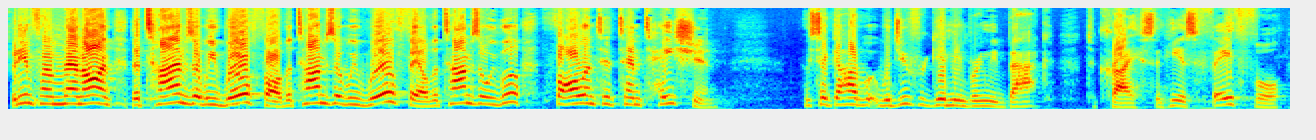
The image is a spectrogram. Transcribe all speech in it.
but even from then on, the times that we will fall, the times that we will fail, the times that we will fall into temptation. We say, God, would you forgive me and bring me back to Christ? And He is faithful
